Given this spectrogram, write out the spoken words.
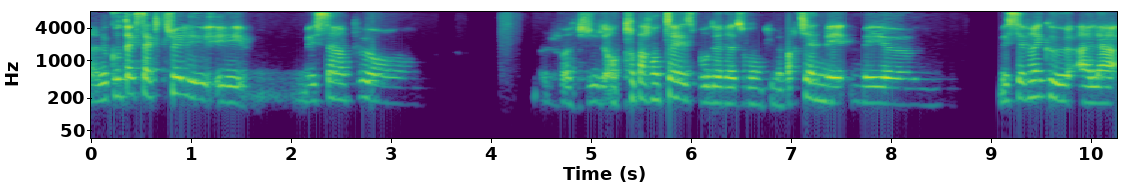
Le contexte actuel est, met ça un peu en, entre parenthèses pour des raisons qui m'appartiennent, mais, mais euh, Mais c'est vrai que à la,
